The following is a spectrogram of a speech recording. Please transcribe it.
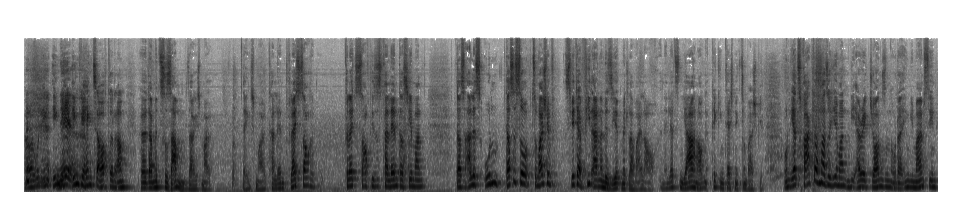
Aber gut, ir- irgendwie, Nee, irgendwie äh, hängt es ja auch daran, äh, damit zusammen, sage ich mal. Denke ich mal. Talent. Vielleicht ist auch, vielleicht ist auch dieses Talent, dass jemand das alles un. Das ist so, zum Beispiel, es wird ja viel analysiert mittlerweile auch. In den letzten Jahren, auch Picking-Technik zum Beispiel. Und jetzt frag doch mal so jemanden wie Eric Johnson oder irgendwie Malmsteen.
